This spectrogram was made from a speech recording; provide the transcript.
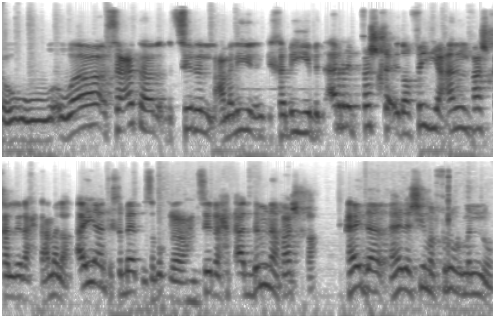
وساعتها بتصير العملية الانتخابية بتقرب فشخة إضافية عن الفشخة اللي رح تعملها، أي انتخابات إذا بكرة رح تصير رح تقدم لنا فشخة، هيدا هيدا شيء مفروغ منه،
